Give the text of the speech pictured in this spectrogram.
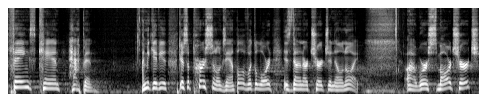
things can happen. Let me give you just a personal example of what the Lord has done in our church in Illinois. Uh, we're a smaller church,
